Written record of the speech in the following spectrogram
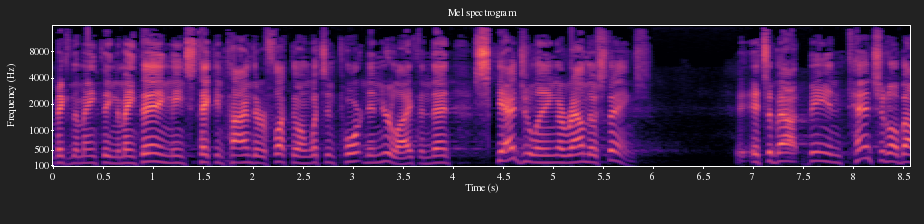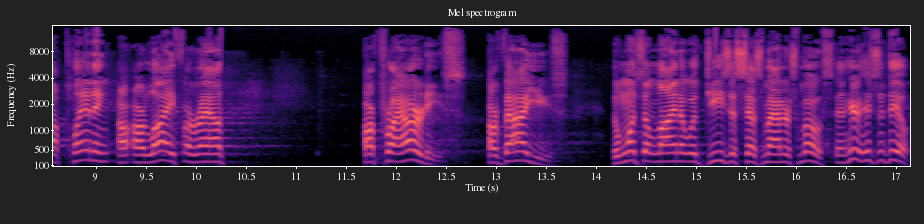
Making the main thing the main thing means taking time to reflect on what's important in your life and then scheduling around those things. It's about being intentional about planning our, life around our priorities, our values, the ones that line up with Jesus says matters most. And here, here's the deal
